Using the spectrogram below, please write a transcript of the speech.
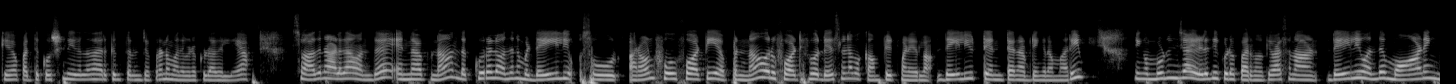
ஓகேவா பத்து கொஸ்டின் இதில் தான் இருக்குன்னு தெரிஞ்சப்பறம் நம்ம அதை விடக்கூடாது இல்லையா? ஸோ அதனால தான் வந்து என்ன அப்படின்னா அந்த குரலை வந்து நம்ம டெய்லியும் ஸோ அரௌண்ட் ஃபோர் ஃபார்ட்டி அப்படின்னா ஒரு ஃபார்ட்டி ஃபோர் டேஸில் நம்ம கம்ப்ளீட் பண்ணிடலாம். டெய்லியும் டென் டென் அப்படிங்கிற மாதிரி. நீங்கள் முடிஞ்சால் எழுதி கூட பாருங்கள் ஓகேவா ஸோ நான் டெய்லி வந்து மார்னிங்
